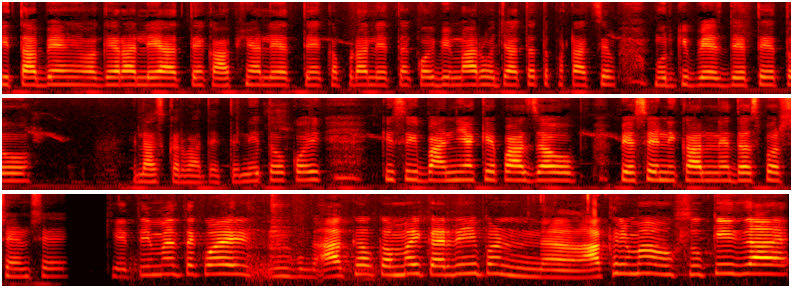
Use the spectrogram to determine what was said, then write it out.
किताबें वगैरह ले आते हैं काफियाँ ले आते हैं कपड़ा लेते हैं कोई बीमार हो जाता है तो फटाक से मुर्गी बेच देते तो इलाज करवा देते नहीं तो कोई किसी बानिया के पास जाओ पैसे निकालने दस परसेंट से। खेती में तो कोई आखिर कमाई कर रही पर आखिरी में सूखी जाए।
